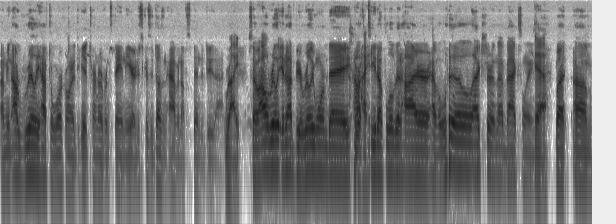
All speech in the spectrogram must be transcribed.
I mean, I really have to work on it to get it turned over and stay in the air, just because it doesn't have enough spin to do that. Right. So I'll really, it'll have to be a really warm day. I'll Right. tee it up a little bit higher, have a little extra in that backswing. Yeah. But um,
